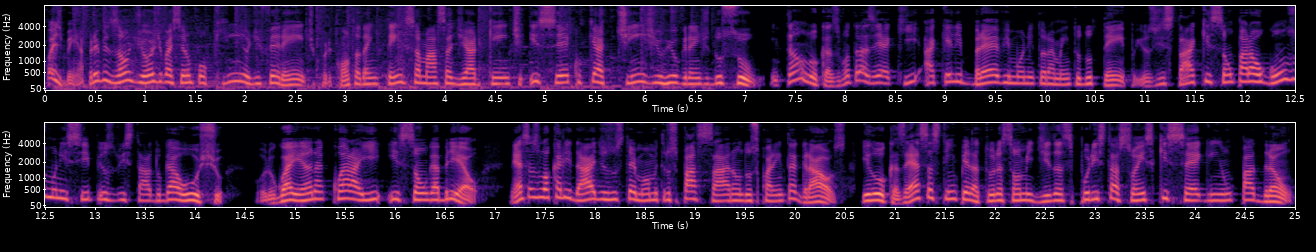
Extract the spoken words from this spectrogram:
Pois bem, a previsão de hoje vai ser um pouquinho diferente por conta da intensa massa de ar quente e seco que atinge o Rio Grande do Sul. Então, Lucas, vou trazer aqui aquele breve monitoramento do tempo e os destaques são para alguns municípios do estado gaúcho: Uruguaiana, Quaraí e São Gabriel. Nessas localidades, os termômetros passaram dos 40 graus. E Lucas, essas temperaturas são medidas por estações que seguem um padrão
